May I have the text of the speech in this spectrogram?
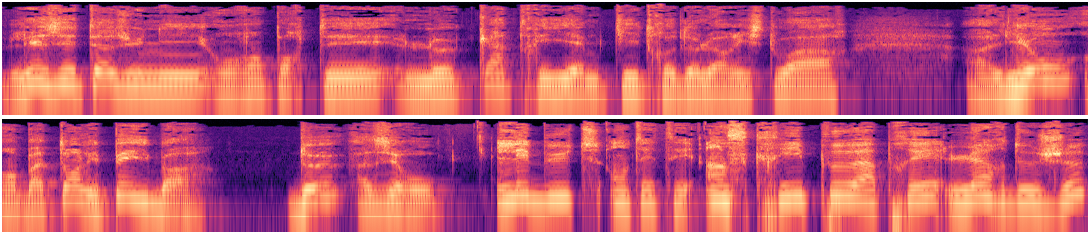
Les États-Unis ont remporté le quatrième titre de leur histoire à Lyon en battant les Pays-Bas. 2 à 0. Les buts ont été inscrits peu après l'heure de jeu.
